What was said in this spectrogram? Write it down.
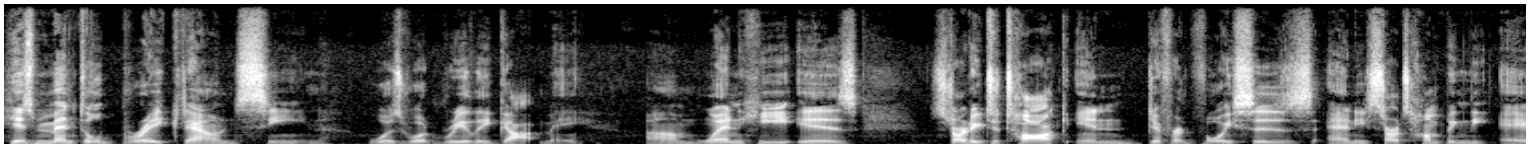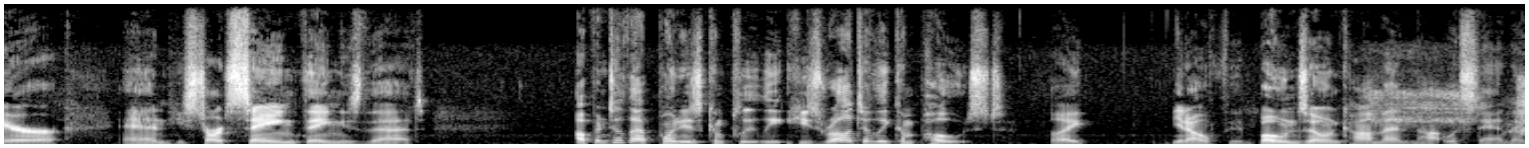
his mental breakdown scene was what really got me. Um, when he is starting to talk in different voices and he starts humping the air and he starts saying things that up until that point is completely he's relatively composed. Like you know bone zone comment notwithstanding.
